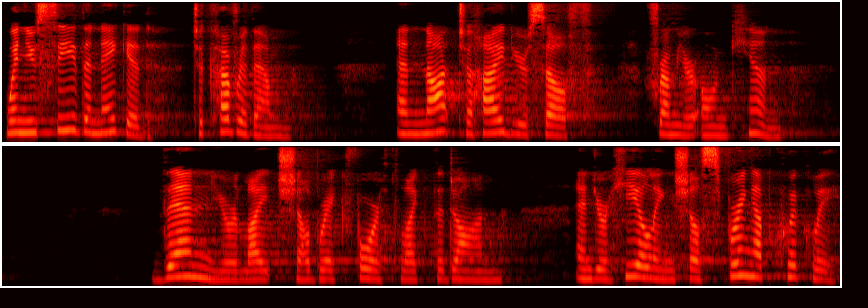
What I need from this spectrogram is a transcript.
When you see the naked, to cover them and not to hide yourself from your own kin. Then your light shall break forth like the dawn, and your healing shall spring up quickly.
